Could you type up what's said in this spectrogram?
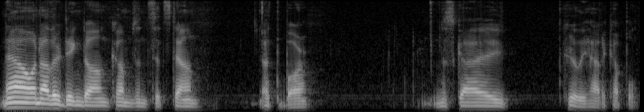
Now another ding dong comes and sits down at the bar. This guy clearly had a couple.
